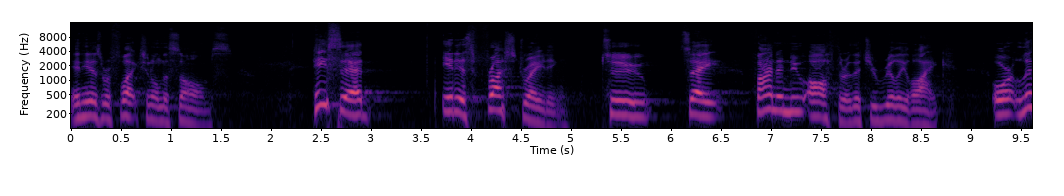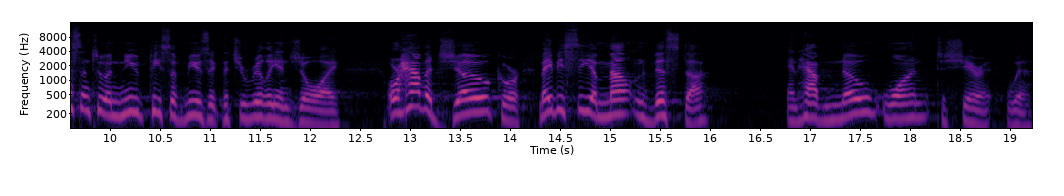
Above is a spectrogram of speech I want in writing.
in his reflection on the Psalms. He said, It is frustrating to say, find a new author that you really like, or listen to a new piece of music that you really enjoy, or have a joke, or maybe see a mountain vista and have no one to share it with.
